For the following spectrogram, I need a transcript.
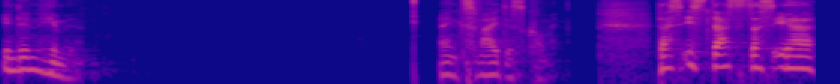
in den Himmel. Ein zweites Kommen. Das ist das, dass er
